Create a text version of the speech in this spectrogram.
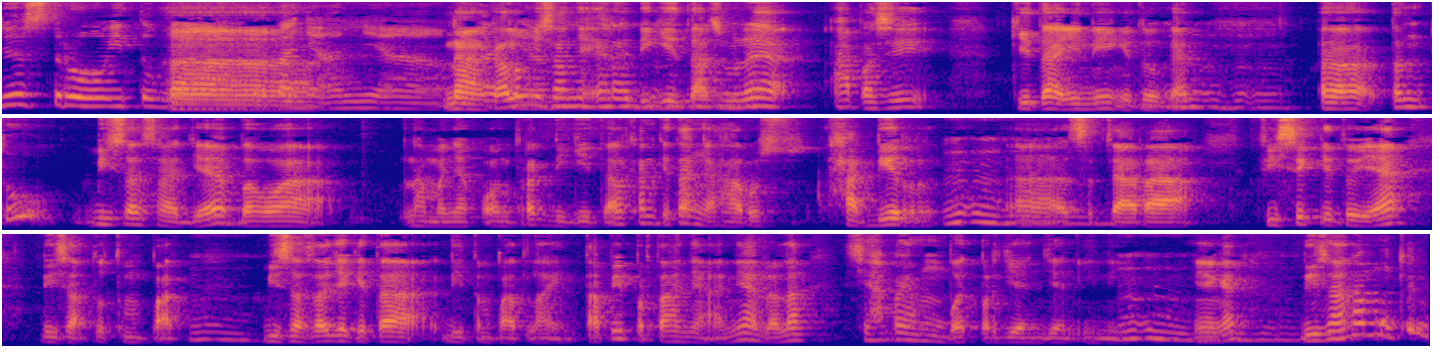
Justru itu bang uh, pertanyaannya. Nah kalau misalnya era digital sebenarnya apa sih kita ini gitu kan? Mm-hmm. Uh, tentu bisa saja bahwa namanya kontrak digital kan kita nggak harus hadir mm-hmm. uh, secara fisik gitu ya di satu tempat mm. bisa saja kita di tempat lain tapi pertanyaannya adalah siapa yang membuat perjanjian ini mm-hmm. ya kan di sana mungkin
